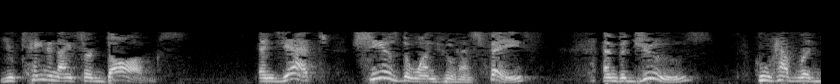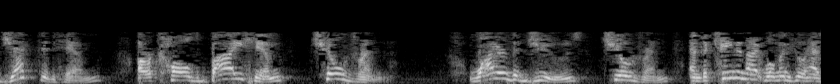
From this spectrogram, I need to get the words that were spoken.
You Canaanites are dogs. And yet, she is the one who has faith, and the Jews who have rejected him are called by him children. Why are the Jews children and the Canaanite woman who has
